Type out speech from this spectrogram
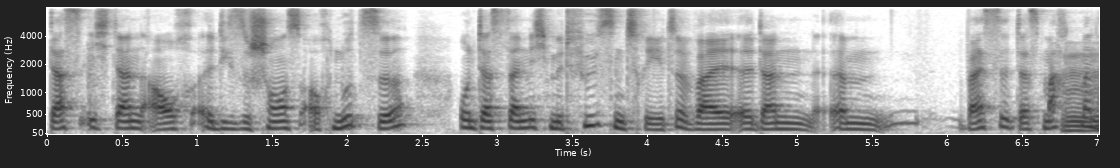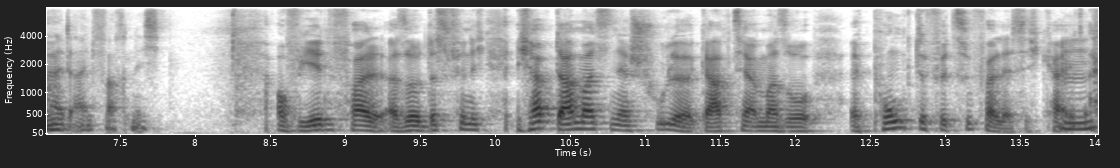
dass ich dann auch äh, diese Chance auch nutze und das dann nicht mit Füßen trete, weil äh, dann, ähm, weißt du, das macht mhm. man halt einfach nicht. Auf jeden Fall. Also das finde ich, ich habe damals in der Schule, gab es ja immer so äh, Punkte für Zuverlässigkeit. Mhm.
